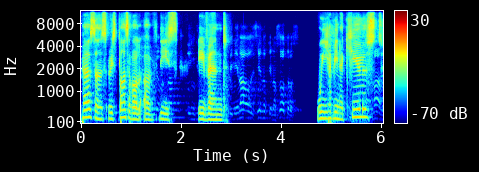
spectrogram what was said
persons responsible of this event. We have been accused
